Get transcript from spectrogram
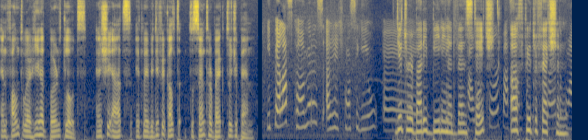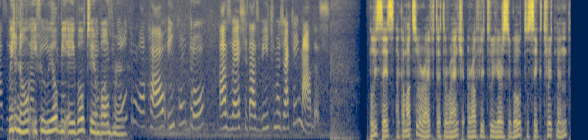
and found where he had burned clothes. And she adds it may be difficult to send her back to Japan. Due to her body being in advanced stage of putrefaction, we don't know if we will be able to embalm her. Police says Akamatsu arrived at the ranch roughly two years ago to seek treatment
